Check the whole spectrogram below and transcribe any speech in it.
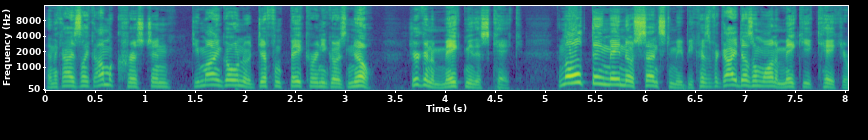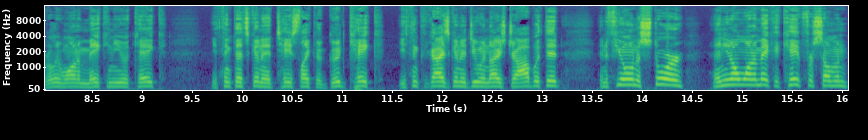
And the guy's like, "I'm a Christian. Do you mind going to a different baker?" And he goes, "No, you're gonna make me this cake." And the whole thing made no sense to me because if a guy doesn't want to make you a cake, you really want him making you a cake, you think that's going to taste like a good cake? You think the guy's going to do a nice job with it? And if you own a store and you don't want to make a cake for someone,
